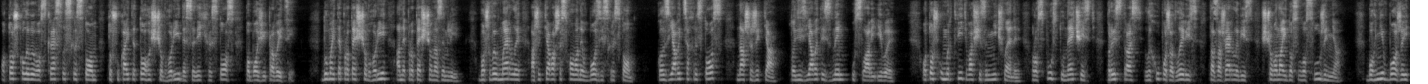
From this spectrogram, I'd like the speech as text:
Отож, коли ви воскресли з Христом, то шукайте того, що вгорі, де сидить Христос по Божій правиці. Думайте про те, що вгорі, а не про те, що на землі. Бо ж ви вмерли, а життя ваше сховане в Бозі з Христом. Коли з'явиться Христос, наше життя, тоді з'явитесь з Ним у славі і ви. Отож умертвіть ваші земні члени, розпусту, нечисть, пристрасть, лиху пожадливість та зажерливість, що вона й до злослуження, бо гнів Божий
